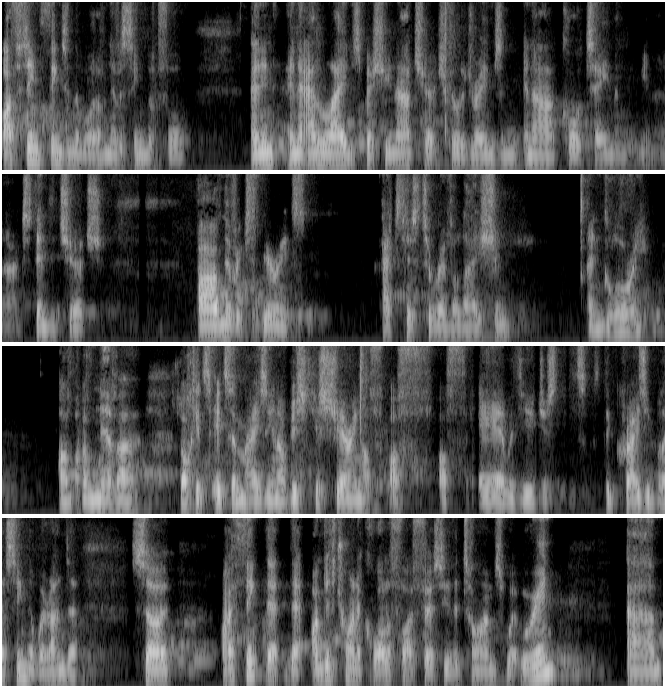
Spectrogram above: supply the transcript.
I've seen things in the world I've never seen before. And in, in Adelaide, especially in our church, Field of Dreams, and in our core team and you know, our extended church, I've never experienced access to revelation and glory I've, I've never like it's it's amazing, and I've just just sharing off off off air with you just the crazy blessing that we're under. So I think that that I'm just trying to qualify firstly the times we're in, um,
